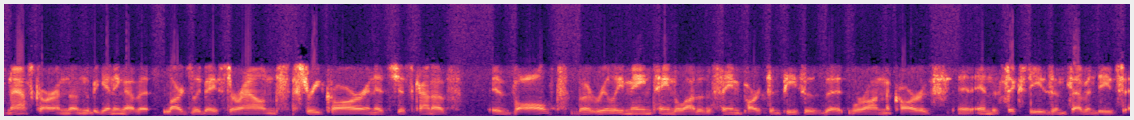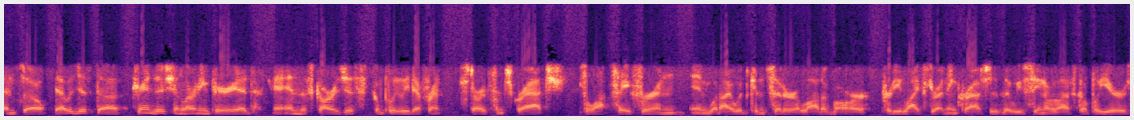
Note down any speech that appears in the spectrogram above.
NASCAR and then the beginning of it. Largely based around street car, and it's just kind of evolved, but really maintained a lot of the same parts and pieces that were on the cars in the 60s and 70s. And so that was just a transition learning period, and this car is just completely different, started from scratch. It's a lot safer in, in what I would consider a lot of our pretty life-threatening crashes that we've seen over the last couple of years.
